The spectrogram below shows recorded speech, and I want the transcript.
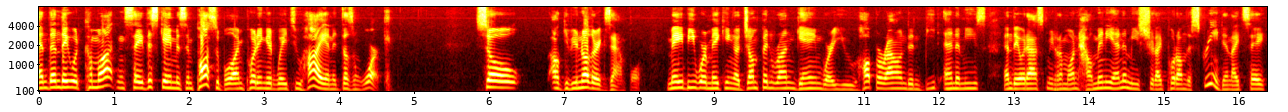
And then they would come out and say, this game is impossible. I'm putting it way too high and it doesn't work. So I'll give you another example. Maybe we're making a jump and run game where you hop around and beat enemies. And they would ask me, Ramon, how many enemies should I put on the screen? And I'd say,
